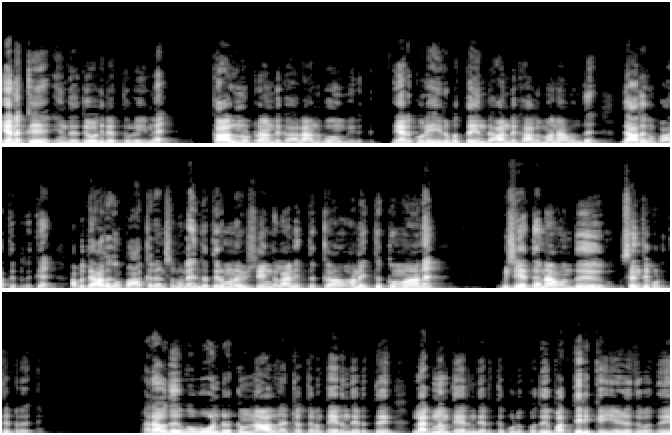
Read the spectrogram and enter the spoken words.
எனக்கு இந்த ஜோதிடத் துறையில் கால் நூற்றாண்டு கால அனுபவம் இருக்குது ஏறக்குறைய இருபத்தைந்து ஆண்டு காலமாக நான் வந்து ஜாதகம் பார்த்துட்ருக்கேன் அப்போ ஜாதகம் பார்க்குறேன்னு சொன்னால இந்த திருமண விஷயங்கள் அனைத்துக்கு அனைத்துக்குமான விஷயத்தை நான் வந்து செஞ்சு கொடுத்துட்ருக்கேன். அதாவது ஒவ்வொன்றுக்கும் நாள் நட்சத்திரம் தேர்ந்தெடுத்து லக்னம் தேர்ந்தெடுத்து கொடுப்பது பத்திரிக்கை எழுதுவது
